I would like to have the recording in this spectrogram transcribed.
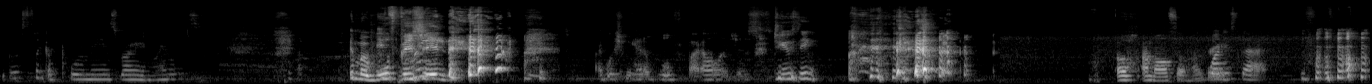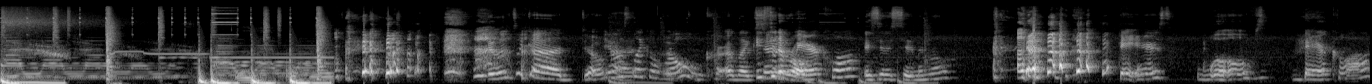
He looks like a poor man's Ryan Reynolds. In my wolf green. vision. I wish we had a wolf biologist. Do you think? Oh, I'm also hungry. what is that? it looks like a donut. It was like a roll. cr- like Is it a roll. bear claw? Is it a cinnamon roll? Bears, wolves, bear claw,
